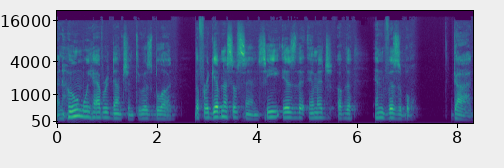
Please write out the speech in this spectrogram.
in whom we have redemption through his blood, the forgiveness of sins. He is the image of the invisible God,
